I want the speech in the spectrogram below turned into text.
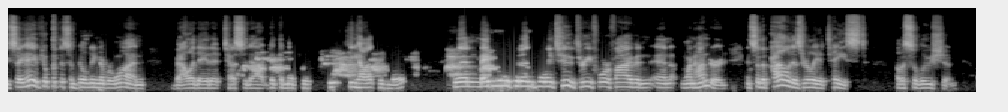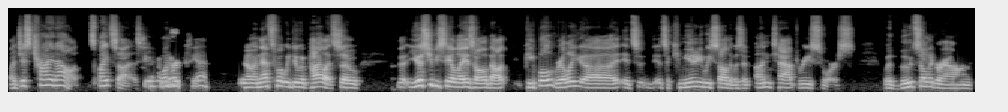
we say, hey, if you'll put this in building number one, validate it, test it out, get the see how it can work. Then maybe you want to put in building two, three, four, five, and, and 100. And so the pilot is really a taste of a solution. Like just try it out. It's bite sized. Yeah. You know, and that's what we do with pilots. So the USGBCLA is all about people. Really, uh, it's it's a community we saw that was an untapped resource with boots on the ground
